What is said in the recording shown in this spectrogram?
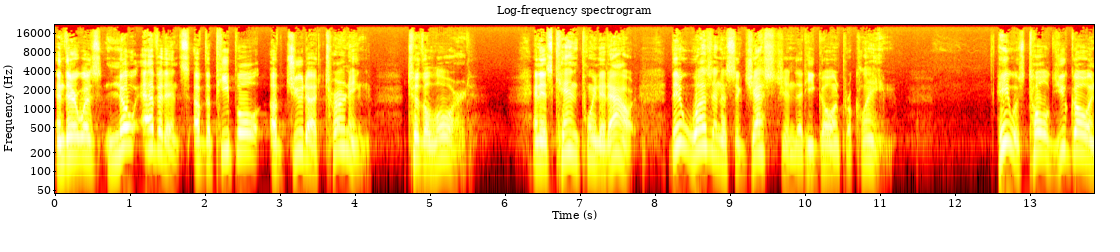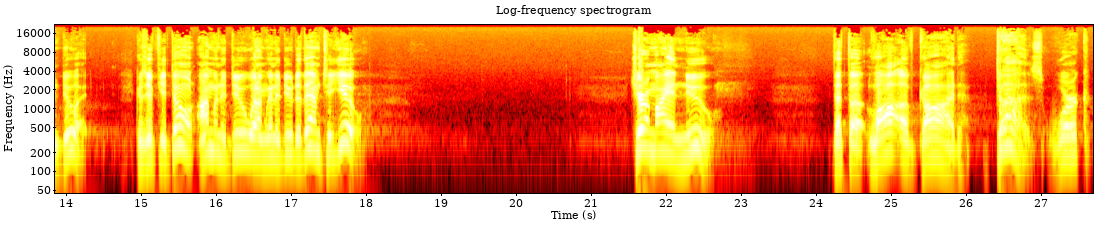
And there was no evidence of the people of Judah turning to the Lord. And as Ken pointed out, there wasn't a suggestion that he go and proclaim. He was told, You go and do it. Because if you don't, I'm going to do what I'm going to do to them to you. Jeremiah knew that the law of God does work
